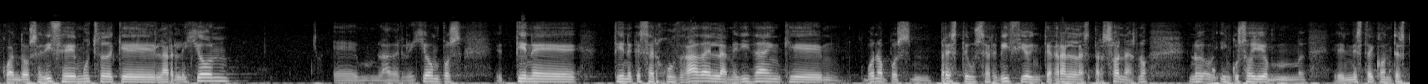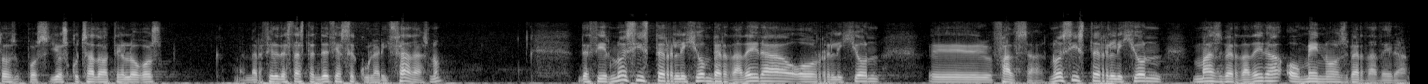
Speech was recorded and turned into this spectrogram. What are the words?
cuando se dice mucho de que la religión, eh, la religión pues, tiene, tiene que ser juzgada en la medida en que bueno pues preste un servicio integral a las personas no, incluso yo en este contexto pues yo he escuchado a teólogos me refiero de estas tendencias secularizadas no decir, no existe religión verdadera o religión eh, falsa, no existe religión más verdadera o menos verdadera.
